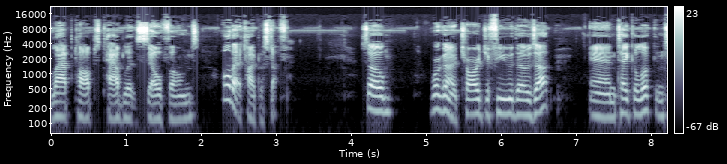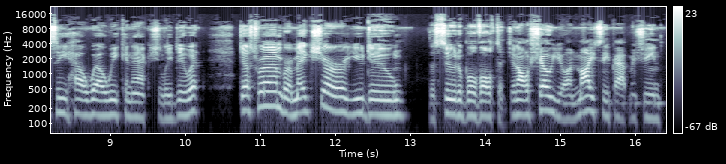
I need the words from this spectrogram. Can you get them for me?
Laptops, tablets, cell phones, all that type of stuff. So we're going to charge a few of those up and take a look and see how well we can actually do it. Just remember, make sure you do the suitable voltage. And I'll show you on my CPAP machine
